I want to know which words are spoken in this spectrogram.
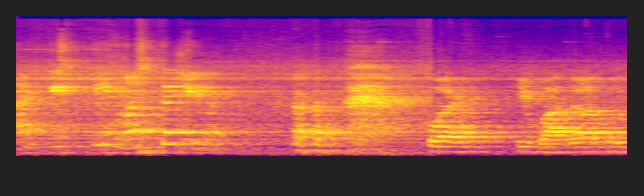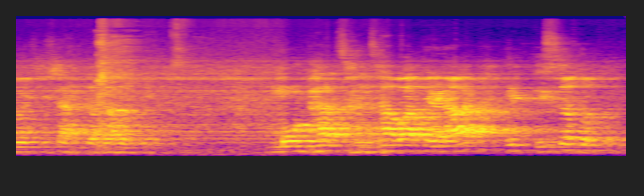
आणि इतकी मस्त जीवन. पण ही वादळापूर्वीची शांतता होती. मोठा झंझावात येणार हे दिसत होतं.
